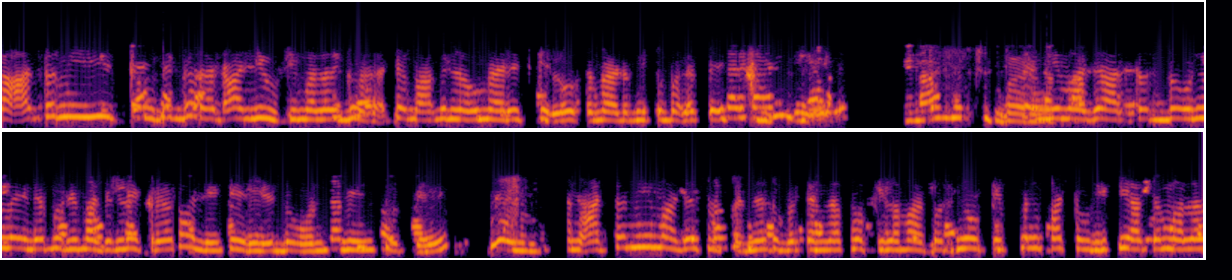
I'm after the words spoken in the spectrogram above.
आता मी त्यांच्या घरात आली होती. मला घराच्या आम्ही लव्ह मॅरेज केलं होतं मॅडम. मी तुम्हाला ते सांगते. त्यांनी माझ्या आता दोन महिन्यापूर्वी माझे लेकरं खाली केले दोन ट्विन्स होते. आणि आता मी माझ्या सासऱ्यासोबत त्यांना वकिलामार्फत नोटीस पण पाठवली की आता मला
